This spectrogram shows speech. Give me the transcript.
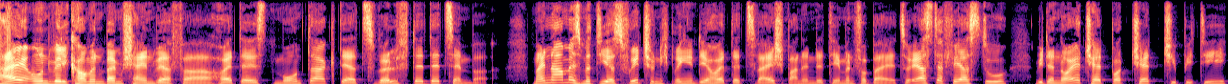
Hi und willkommen beim Scheinwerfer. Heute ist Montag, der 12. Dezember. Mein Name ist Matthias Fritsch und ich bringe dir heute zwei spannende Themen vorbei. Zuerst erfährst du, wie der neue Chatbot ChatGPT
